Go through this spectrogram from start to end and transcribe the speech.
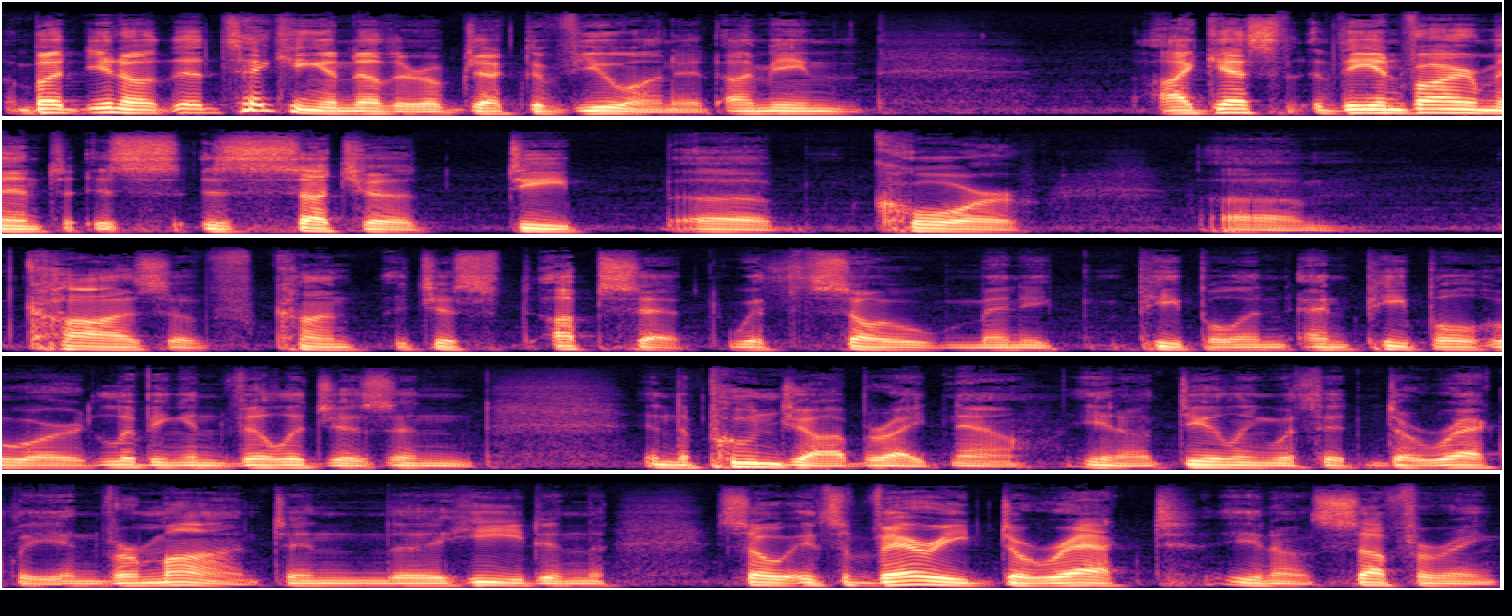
But you know, taking another objective view on it, I mean, I guess the environment is is such a deep uh, core um, cause of con- just upset with so many people and, and people who are living in villages and in the Punjab right now, you know, dealing with it directly in Vermont in the heat and the, so it's very direct, you know, suffering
